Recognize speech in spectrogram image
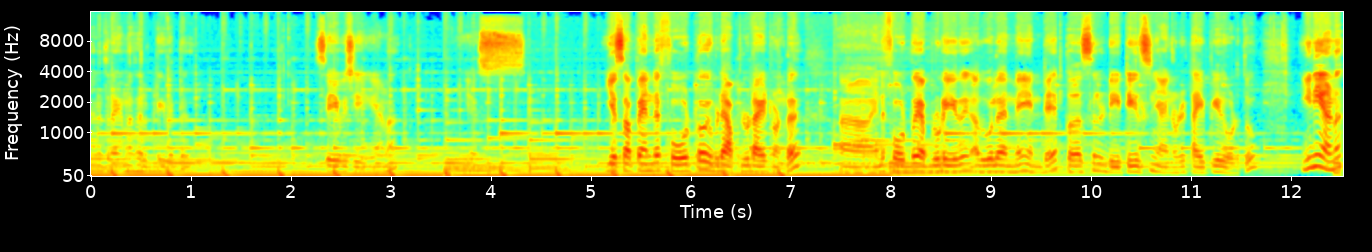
ഞാൻ ഇത്രയും സെലക്ട് ചെയ്തിട്ട് സേവ് ചെയ്യുകയാണ്. യെസ് യെസ് അപ്പോൾ എന്റെ ഫോട്ടോ ഇവിടെ അപ്ലോഡ് ആയിട്ടുണ്ട്. എന്റെ ഫോട്ടോ അപ്ലോഡ് ചെയ്ത് അതുപോലെ തന്നെ എന്റെ പേഴ്സണൽ ഡീറ്റെയിൽസ് ഞാനിവിടെ ടൈപ്പ് ചെയ്ത് കൊടുത്തു. ഇനിയാണ്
